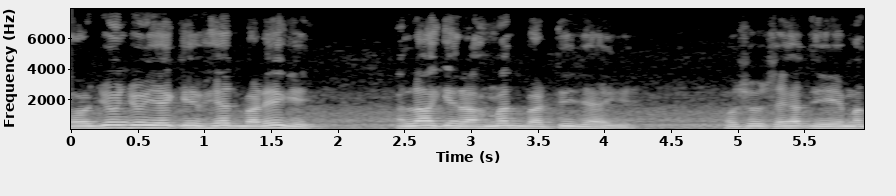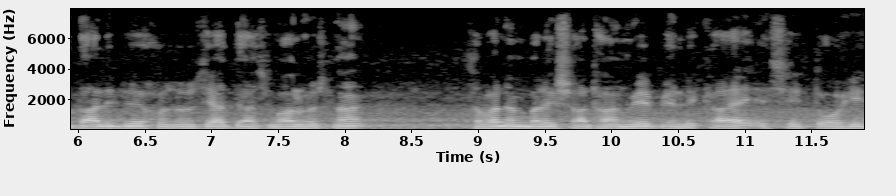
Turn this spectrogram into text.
اور جو جو یہ کیفیت بڑھے گی، اللہ کی رحمت بڑھتی جائے گی۔ خصوصیت یہ مطالب خصوصیت اسماع الحسنہ، صفحہ نمبر ایک سو اٹھانوے پہ لکھا ہے۔ اسی توحید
